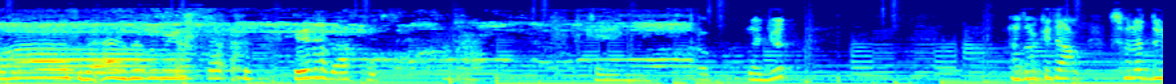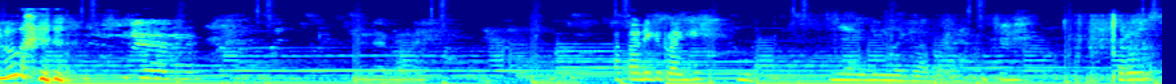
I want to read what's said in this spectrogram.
Wah sudah ada pemirsa. Ini ada aku. Oke lanjut. Atau kita sholat dulu? Atau dikit lagi? Ya dikit lagi lah ya okay. terus?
